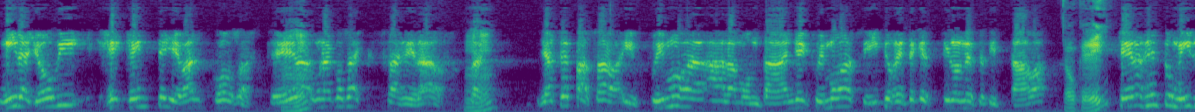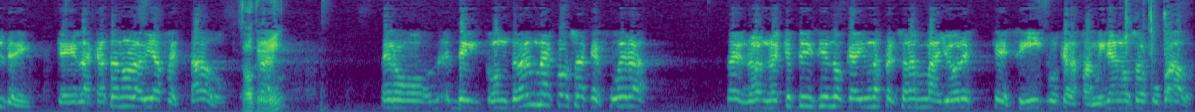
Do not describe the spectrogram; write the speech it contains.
mira, yo vi ge- gente llevar cosas que era una cosa exagerada. O sea, Ujú. Ya se pasaba y fuimos a, a la montaña y fuimos a sitios, gente que sí lo necesitaba, Ok, que era gente humilde, que la casa no le había afectado. ok. O sea, pero de encontrar una cosa que fuera no, no es que estoy diciendo que hay unas personas mayores que sí porque la familia no se ha ocupado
